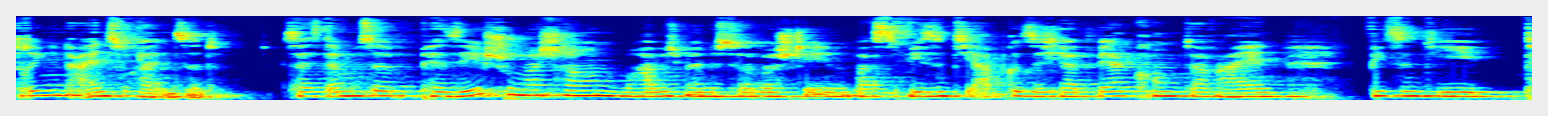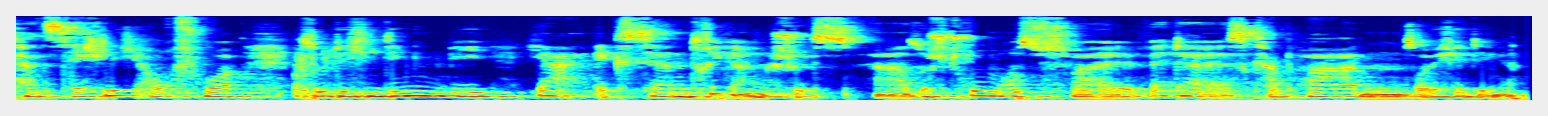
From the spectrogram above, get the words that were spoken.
dringend einzuhalten sind. Das heißt, da muss er per se schon mal schauen, wo habe ich meine Server stehen, was, wie sind die abgesichert, wer kommt da rein, wie sind die tatsächlich auch vor solchen Dingen wie ja externen Triggern geschützt, ja, also Stromausfall, Wettereskapaden, solche Dinge.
